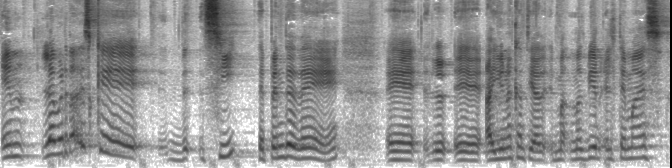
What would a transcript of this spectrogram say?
Em, la verdad es que sí, depende de... Eh, eh, hay una cantidad, más bien el tema es,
